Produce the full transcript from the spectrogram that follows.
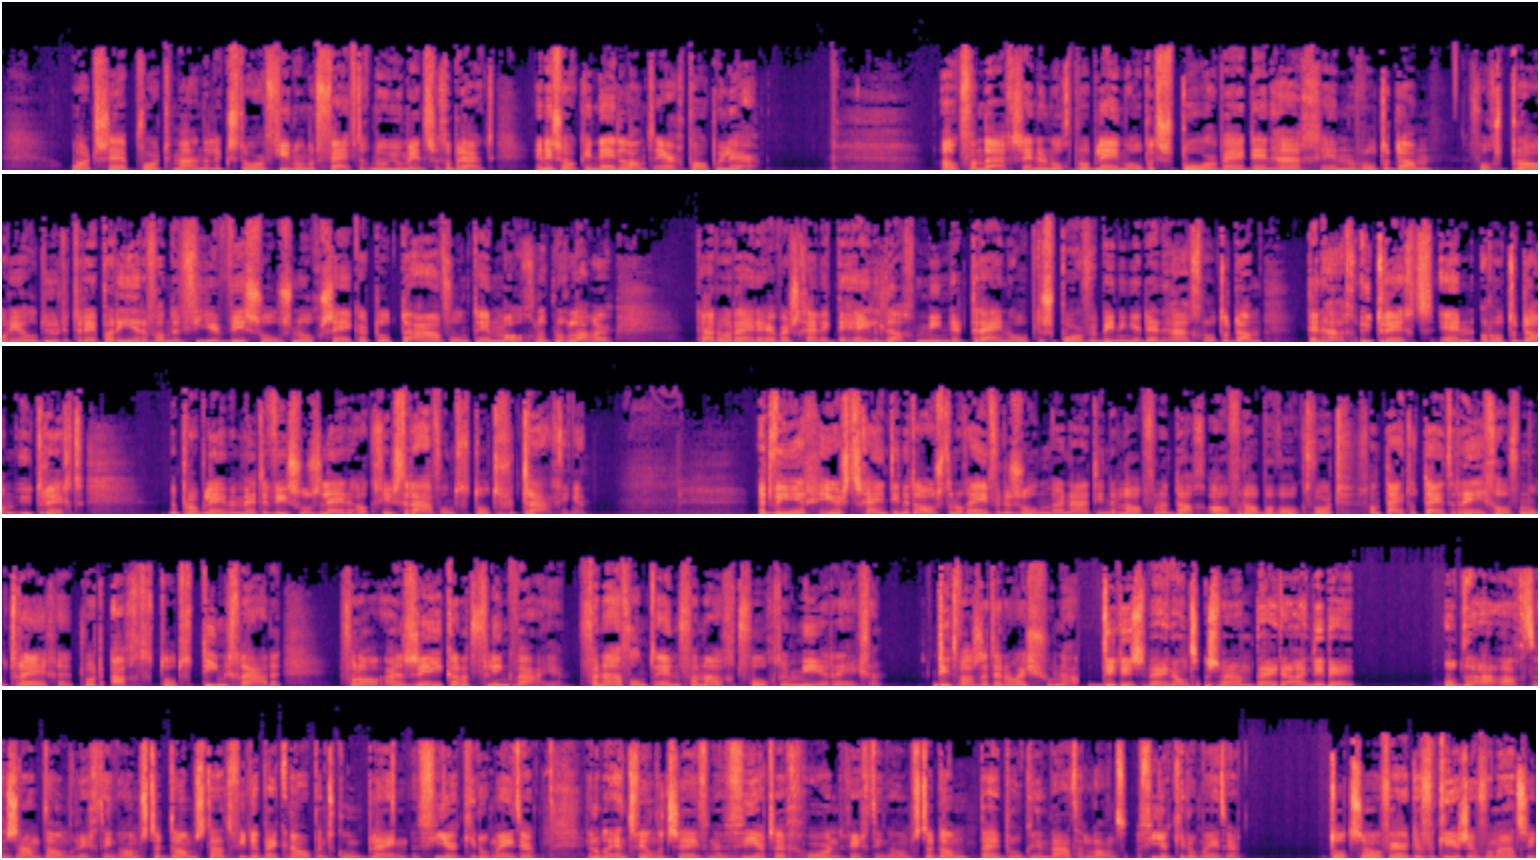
WhatsApp wordt maandelijks door 450 miljoen mensen gebruikt en is ook in Nederland erg populair. Ook vandaag zijn er nog problemen op het spoor bij Den Haag en Rotterdam. Volgens ProRail duurt het repareren van de vier wissels nog zeker tot de avond en mogelijk nog langer. Daardoor rijden er waarschijnlijk de hele dag minder treinen op de spoorverbindingen Den Haag-Rotterdam, Den Haag-Utrecht en Rotterdam-Utrecht. De problemen met de wissels leiden ook gisteravond tot vertragingen. Het weer. Eerst schijnt in het oosten nog even de zon... waarna het in de loop van de dag overal bewolkt wordt. Van tijd tot tijd regen of motregen. Het wordt 8 tot 10 graden. Vooral aan zee kan het flink waaien. Vanavond en vannacht volgt er meer regen. Dit was het NOS Journaal. Dit is Wijnand Zwaan bij de ANWB. Op de A8 Zaandam richting Amsterdam staat file bij knooppunt Koenplein 4 kilometer. En op de N247 Hoorn richting Amsterdam bij Broek in Waterland 4 kilometer. Tot zover de verkeersinformatie.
